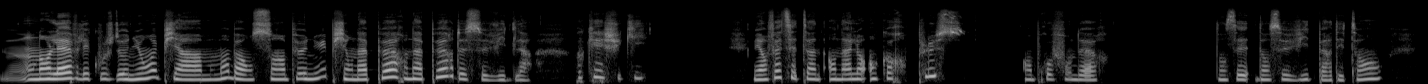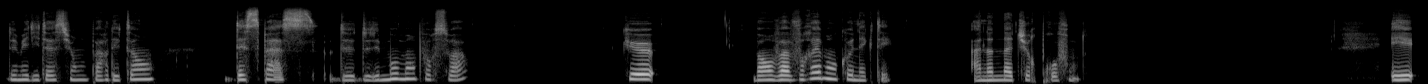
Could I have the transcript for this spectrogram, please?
on enlève les couches d'oignon et puis à un moment, bah, on se sent un peu nu et puis on a peur, on a peur de ce vide-là. Ok, je suis qui? Mais en fait, c'est en allant encore plus en profondeur dans ce, vide par des temps de méditation, par des temps d'espace, de, des moments pour soi, que bah, on va vraiment connecter à notre nature profonde. Et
